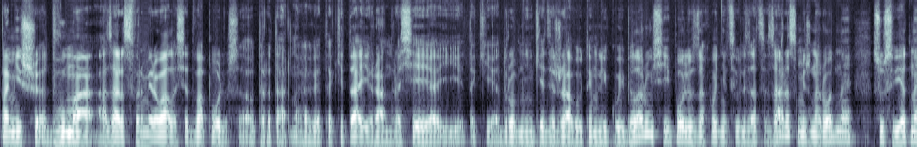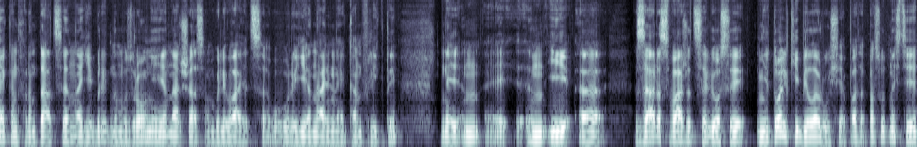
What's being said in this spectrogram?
паміж двума а зараз сфарміравалася два полюса аўтарытарнага. Гэта Кітай Іран Расея і такія дробненькія дзяржавы у тым ліку і Беларусі. І полюс заходняй цывілізацыі. Зараз міжнародная сусветная канфронтацыя на гібридным узроўні. Яна часам выліваецца ў рэгіянальныя канфлікты. І зараз важацца лёсы не толькі Беларусі па, па сутнасці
